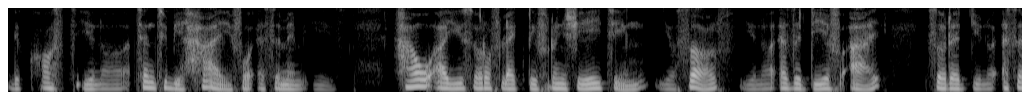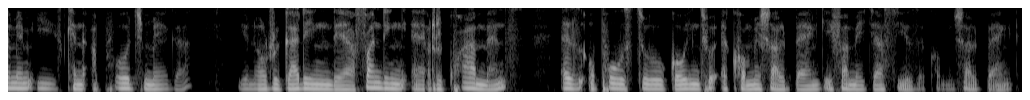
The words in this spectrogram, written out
the costs, you know, tend to be high for SMMEs. How are you sort of like differentiating yourself, you know, as a DFI so that, you know, SMMEs can approach MEGA, you know, regarding their funding uh, requirements as opposed to going to a commercial bank, if I may just use a commercial bank.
